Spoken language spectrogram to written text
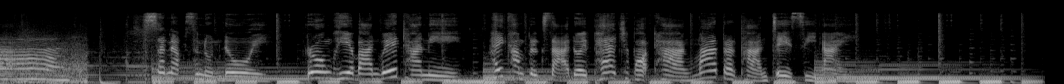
สนับสนุนโดย โรงพยาบาลเวชธานี ให้คำปรึกษาโดยแพทย์เฉพาะทางมาตรฐาน JCI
